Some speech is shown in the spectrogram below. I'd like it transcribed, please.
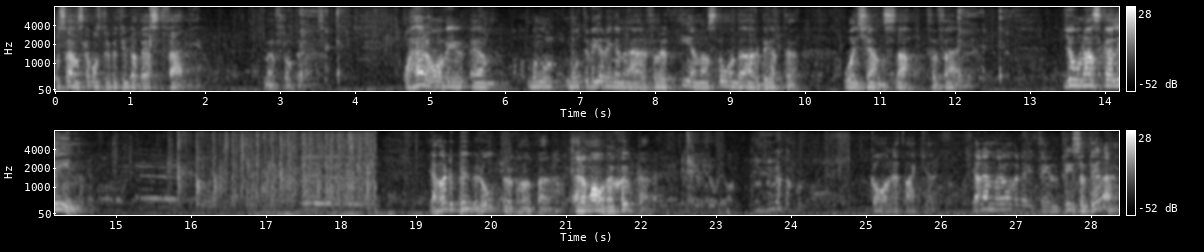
På svenska måste det betyda bäst färg, om jag har förstått det rätt. Och här har vi ju en, motiveringen är för ett enastående arbete och en känsla för färg. Jonas Galin. Jag hörde burop när du kom upp här. Är de avundsjuka? eller? Galet vacker. Jag lämnar över dig till prisutdelaren.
